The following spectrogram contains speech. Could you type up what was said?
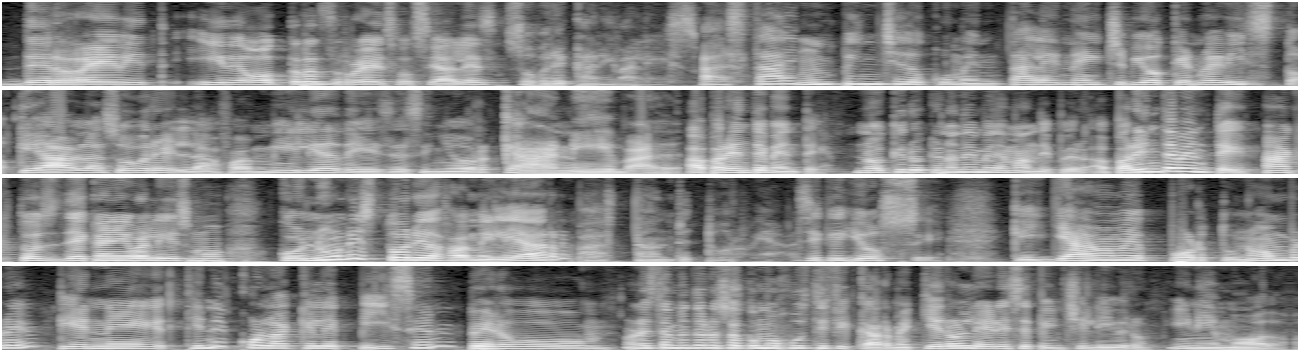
de Reddit y de otras redes sociales sobre canibalismo. Hasta hay un pinche documental en HBO que no he visto que habla sobre la familia de ese señor caníbal. Aparentemente, no quiero que nadie me demande, pero aparentemente actos de canibalismo con una historia familiar bastante turbia. Así que yo sé que llámame por tu nombre. Tiene, tiene cola que le pisen, pero honestamente no sé cómo justificarme. Quiero leer ese pinche libro y ni modo.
